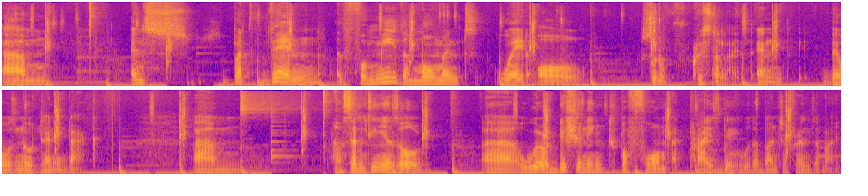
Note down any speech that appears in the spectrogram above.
um, and s- but then for me, the moment where it all sort of crystallized and there was no turning back. Um, I was 17 years old. Uh, we were auditioning to perform at Prize Day with a bunch of friends of mine.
